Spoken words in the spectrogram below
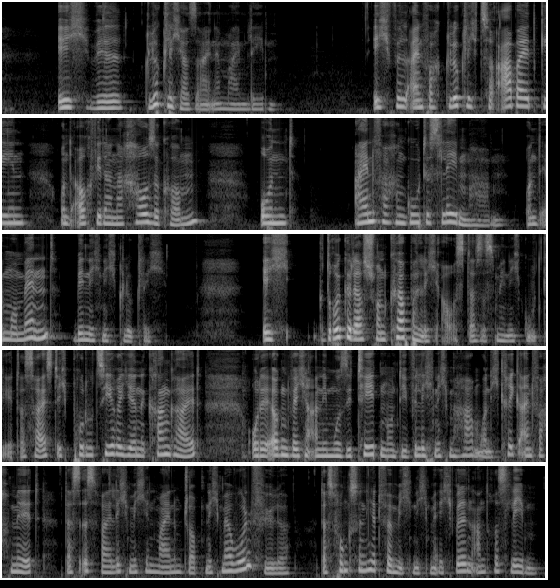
ich will glücklicher sein in meinem Leben. Ich will einfach glücklich zur Arbeit gehen und auch wieder nach Hause kommen und einfach ein gutes Leben haben. Und im Moment bin ich nicht glücklich. Ich drücke das schon körperlich aus, dass es mir nicht gut geht. Das heißt, ich produziere hier eine Krankheit oder irgendwelche Animositäten und die will ich nicht mehr haben. Und ich kriege einfach mit, das ist, weil ich mich in meinem Job nicht mehr wohlfühle. Das funktioniert für mich nicht mehr. Ich will ein anderes Leben.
